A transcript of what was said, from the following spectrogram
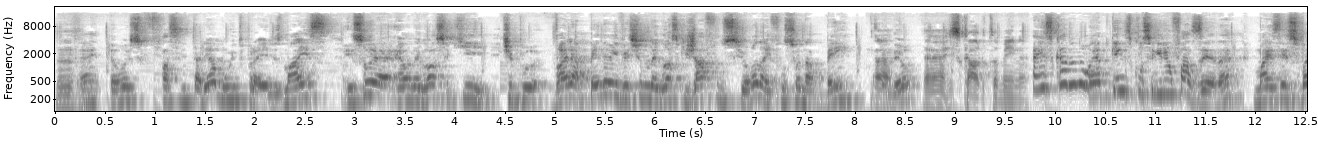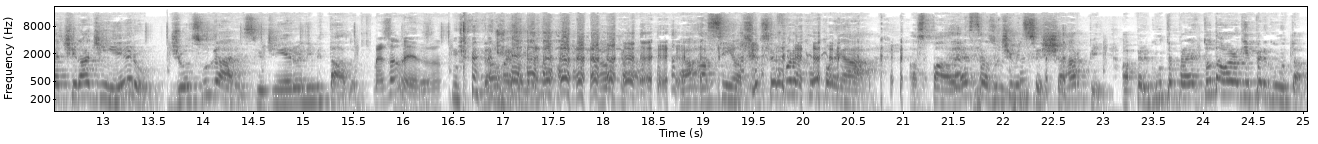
Uhum. Né? Então isso facilitaria muito para eles. Mas isso é, é, um negócio que, tipo, vale a pena eu investir num negócio que já funciona e funciona bem, é, entendeu? É arriscado também, né? Arriscado não é, porque eles conseguiriam fazer, né? Mas isso vai tirar dinheiro de outros lugares e o dinheiro é limitado. Mais ou menos. Não, mais ou menos. Não, cara. Assim, ó, se você for acompanhar as palestras do time de C Sharp, a pergunta para toda hora alguém pergunta:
